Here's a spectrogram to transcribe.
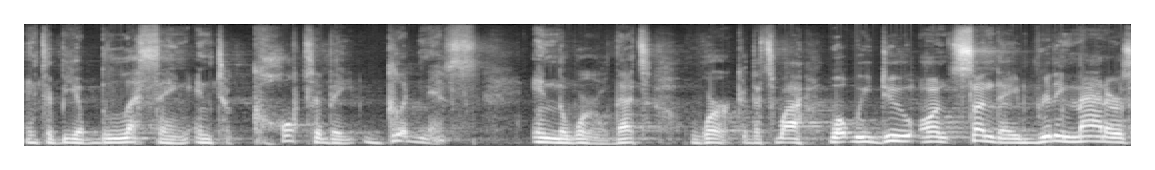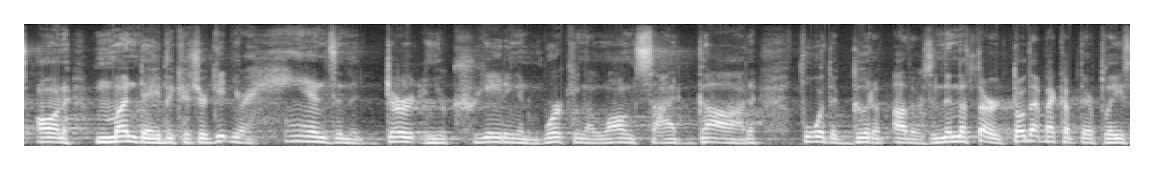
and to be a blessing and to cultivate goodness in the world. That's work. That's why what we do on Sunday really matters on Monday because you're getting your hands in the dirt and you're creating and working alongside God for the good of others. And then the third, throw that back up there, please.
